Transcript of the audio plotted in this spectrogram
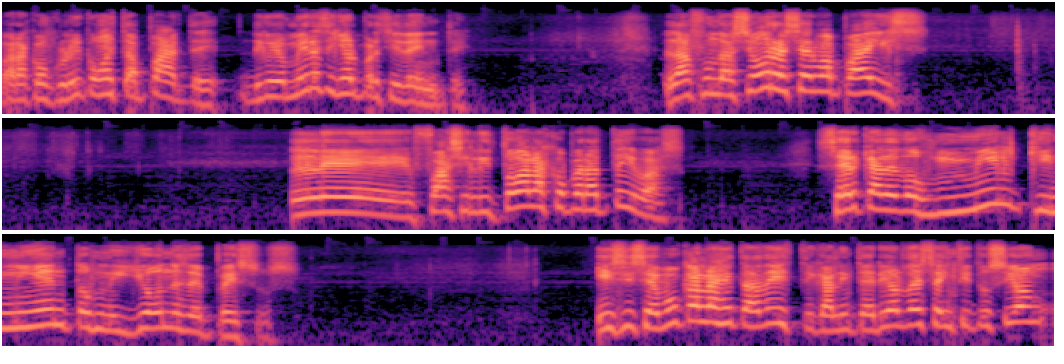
para concluir con esta parte. Digo yo, mire señor presidente, la Fundación Reserva País le facilitó a las cooperativas cerca de 2.500 millones de pesos. Y si se buscan las estadísticas al interior de esa institución,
